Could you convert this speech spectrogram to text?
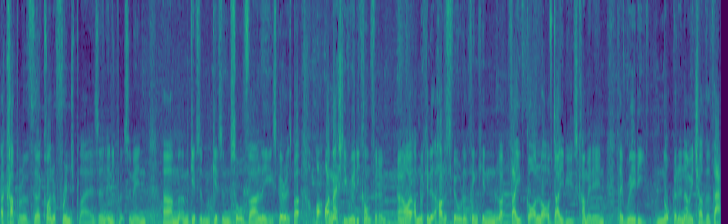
a couple of the kind of fringe players and, and he puts them in um, and gives them gives them sort of uh, league experience. But I, I'm actually really confident. Uh, I, I'm looking at Huddersfield and thinking like they've got a lot of debuts coming in. They're really not going to know each other that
